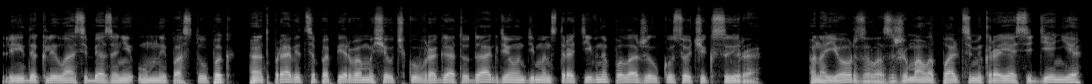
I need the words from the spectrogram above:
Лида кляла себя за неумный поступок отправиться по первому щелчку врага туда, где он демонстративно положил кусочек сыра. Она ерзала, сжимала пальцами края сиденья,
